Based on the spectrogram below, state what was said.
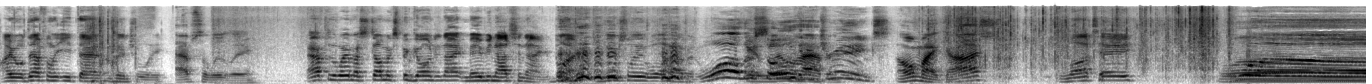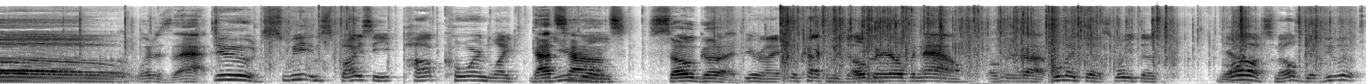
I will definitely eat that eventually. Absolutely. After the way my stomach's been going tonight, maybe not tonight, but eventually it will happen. Whoa, there's It so many happen. drinks. Oh my gosh. Latte. Whoa. What is that? Dude, sweet and spicy popcorn like That bugles. sounds so good. You're right. We're cracking these open. Open it open now. Open it up. We'll make this. We'll eat this. Yeah. Oh, it smells good. Do it.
